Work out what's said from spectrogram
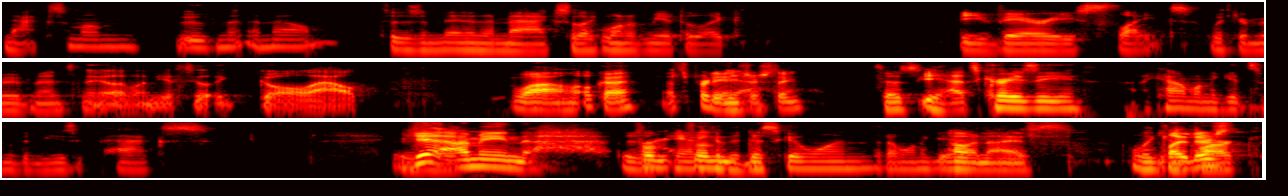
maximum movement amount so there's a min and a max so like one of them you have to like be very slight with your movements and the other one you have to like go all out wow. Okay. That's pretty Yeah. interesting. so it's yeah it's crazy i kind of want to get some of the music packs There's yeah. I mean, there's from from the disco one that i want to get oh, nice. Linkin like, there's- Park.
